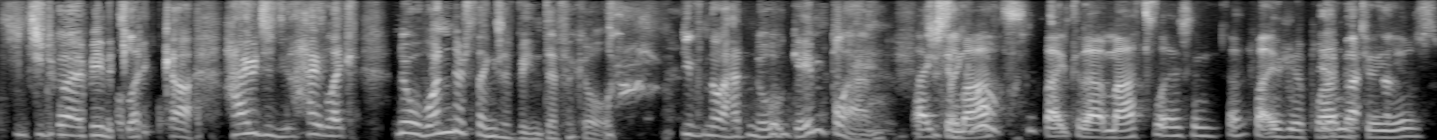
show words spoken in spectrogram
Do you know what I mean? It's like uh, how did you how like no wonder things have been difficult. You've not had no game plan. Back Just to like, oh. maths. Back to that maths lesson. A five-year plan back with two years.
